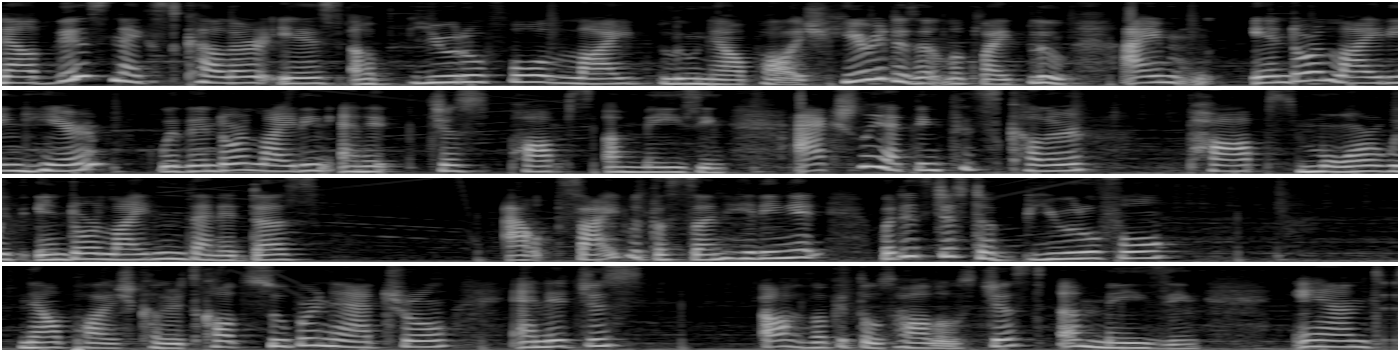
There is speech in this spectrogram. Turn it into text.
Now this next color is a beautiful light blue nail polish. Here it doesn't look like blue. I'm indoor lighting here with indoor lighting and it just pops amazing. Actually, I think this color pops more with indoor lighting than it does outside with the sun hitting it, but it's just a beautiful nail polish color. It's called Supernatural and it just, oh, look at those holos, just amazing. And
